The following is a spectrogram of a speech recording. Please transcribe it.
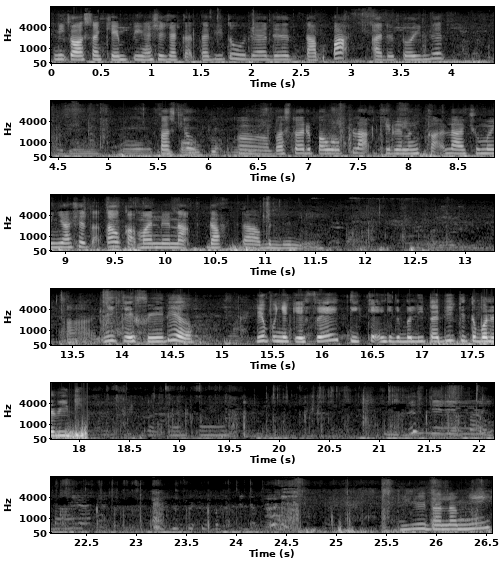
Ni kawasan camping Aisyah cakap tadi tu. Dia ada tapak, ada toilet, uh, Lepas tu, ha, lepas tu ada power plug kira lengkap lah. Cuma ni Aisyah tak tahu kat mana nak daftar benda ni. Ha, ni kafe dia. Dia punya kafe, tiket yang kita beli tadi kita boleh redeem. Dia dalam ni,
